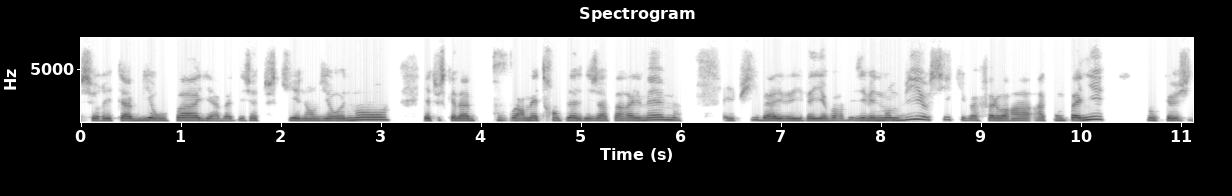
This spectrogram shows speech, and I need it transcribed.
se, rétablir ou pas. Il y a bah, déjà tout ce qui est l'environnement. Il y a tout ce qu'elle va pouvoir mettre en place déjà par elle-même. Et puis, bah, il va y avoir des événements de vie aussi qu'il va falloir accompagner. Donc, euh, je,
